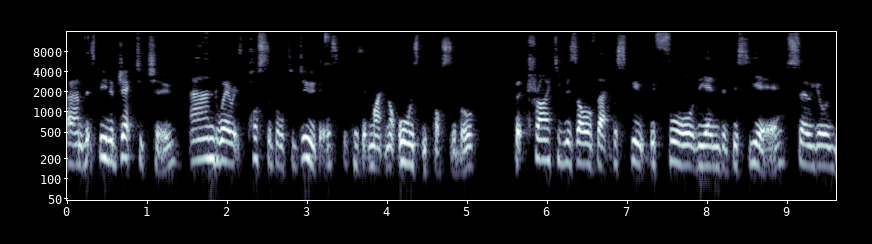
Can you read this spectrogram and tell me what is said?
um, that's been objected to and where it's possible to do this, because it might not always be possible, but try to resolve that dispute before the end of this year. So your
